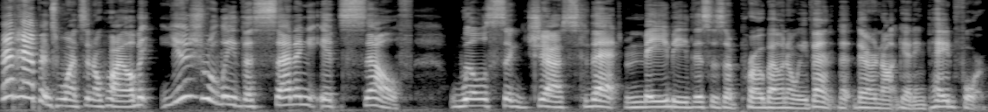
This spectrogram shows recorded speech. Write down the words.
That happens once in a while, but usually the setting itself will suggest that maybe this is a pro bono event that they're not getting paid for.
